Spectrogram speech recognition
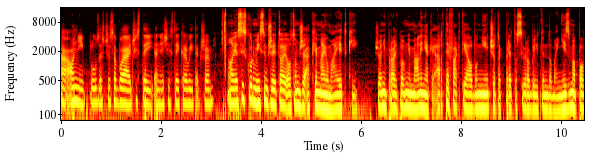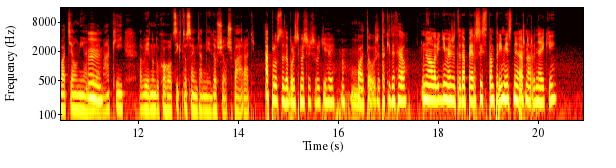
A oni plus ešte sa boja aj čistej a nečistej krvi, takže Ale ja si skôr myslím, že je to aj o tom, že aké majú majetky. Že oni pravdepodobne mali nejaké artefakty alebo niečo, tak preto si urobili ten dom aj nezmapovateľný a neviem Mm. aký, aby jednoducho hoci kto sa im tam nedošiel špárať. A plus teda boli smrče čruti, hej. Hm, Mm. Ale to už je taký detail. No ale vidíme, že teda Percy sa tam primiestňuje až na raňajky.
